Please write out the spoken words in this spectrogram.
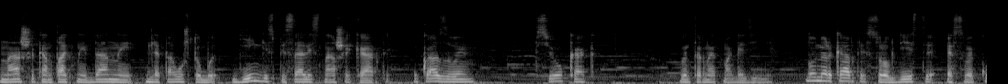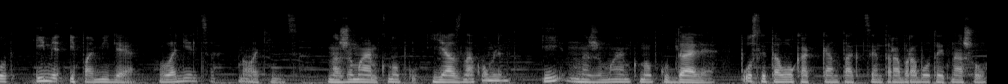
наши контактные данные для того, чтобы деньги списались с нашей карты. Указываем все как в интернет-магазине. Номер карты, срок действия, СВ-код, имя и фамилия владельца на латинице. Нажимаем кнопку «Я ознакомлен», и нажимаем кнопку «Далее». После того, как контакт-центр обработает нашу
